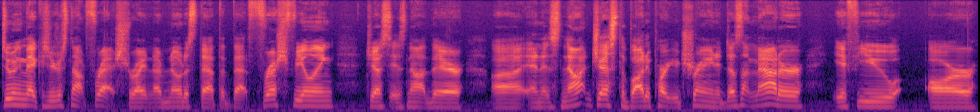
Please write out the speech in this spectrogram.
doing that because you're just not fresh, right? And I've noticed that that that fresh feeling just is not there, uh, and it's not just the body part you train. It doesn't matter if you are,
